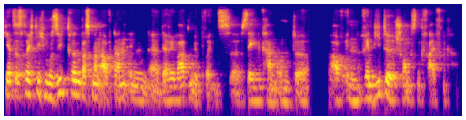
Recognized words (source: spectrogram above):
Jetzt ist richtig Musik drin, was man auch dann in äh, Derivaten übrigens äh, sehen kann und äh, auch in Renditechancen greifen kann.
